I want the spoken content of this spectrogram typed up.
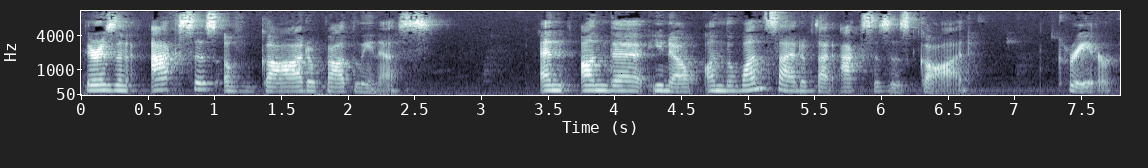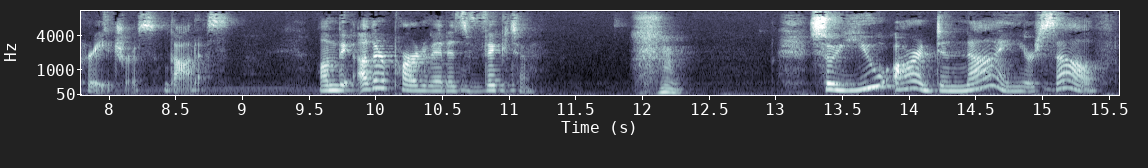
There is an axis of God or godliness. And on the, you know, on the one side of that axis is God, creator, creatress, goddess. On the other part of it is victim. so you are denying yourself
